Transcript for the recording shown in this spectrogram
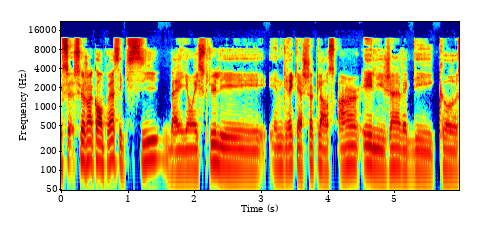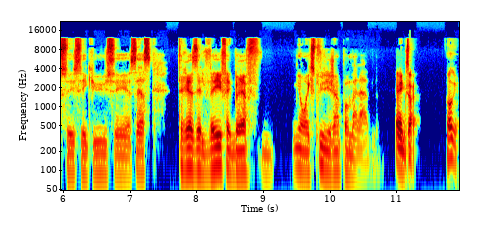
ce, que j'en comprends, c'est qu'ici, ben, ils ont exclu les NYHA classe 1 et les gens avec des K, CQ, CSS très élevés. Fait que bref, ils ont exclu les gens pas malades. Exact. OK.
